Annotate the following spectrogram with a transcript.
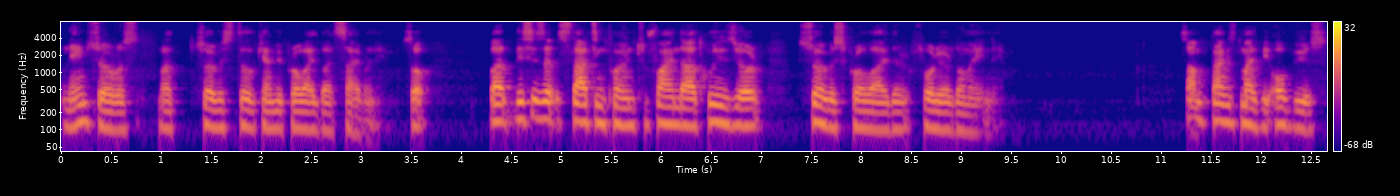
name servers, but service still can be provided by SiberName. So, but this is a starting point to find out who is your service provider for your domain name. Sometimes it might be obvious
